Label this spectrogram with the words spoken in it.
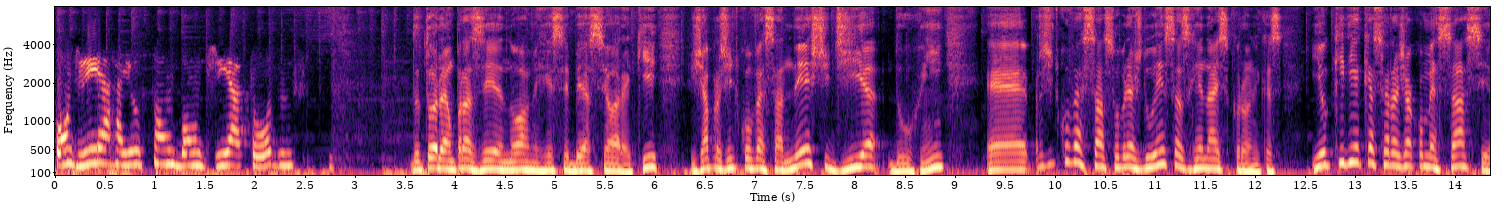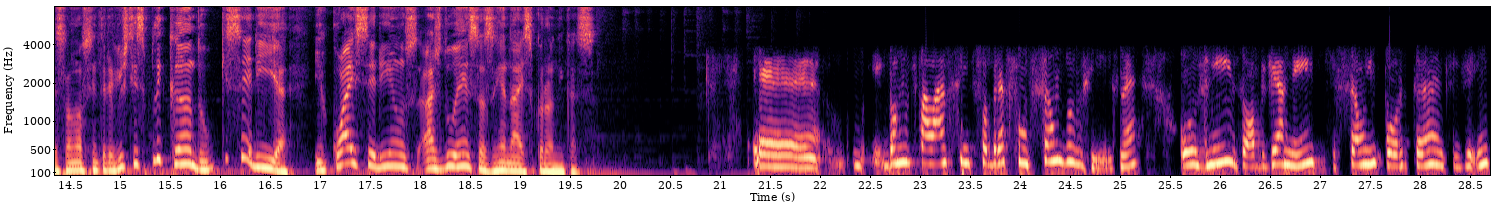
Bom dia, Railson. Bom dia a todos. Doutora, é um prazer enorme receber a senhora aqui, já para a gente conversar neste dia do rim, é, para a gente conversar sobre as doenças renais crônicas. E eu queria que a senhora já começasse essa nossa entrevista explicando o que seria e quais seriam as doenças renais crônicas. É, vamos falar assim sobre a função dos rins, né? Os rins, obviamente, são importantes em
